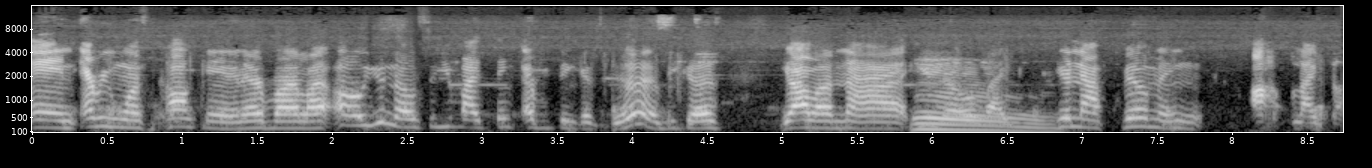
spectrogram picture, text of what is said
and everyone's talking, and everybody like, "Oh, you know," so you might think everything is good because y'all are not, you know, like Mm. you're not filming uh, like the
